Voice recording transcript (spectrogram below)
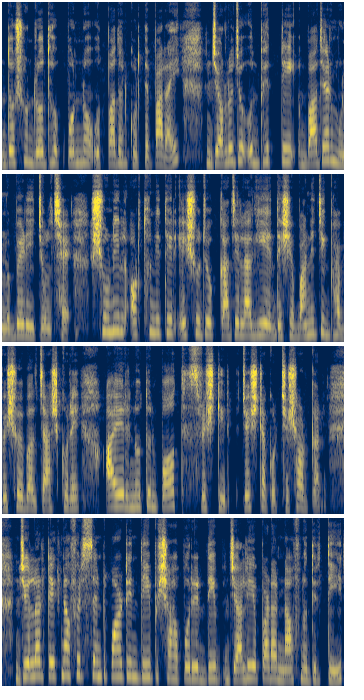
দূষণ রোধক পণ্য উৎপাদন করতে পারায় জলজ উদ্ভিদটি বাজার মূল্য বেড়েই চলছে। সুনীল অর্থনীতির এই সুযোগ কাজে লাগিয়ে দেশে বাণিজ্যিকভাবে শৈবাল চাষ করে আয়ের নতুন পথ সৃষ্টির চেষ্টা করছে সরকার। জেলার টেকনাফের সেন্ট মার্টিন দ্বীপ, শাহপুরের দ্বীপ, জালিয়াপাড়া নাফ নদীর তীর,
